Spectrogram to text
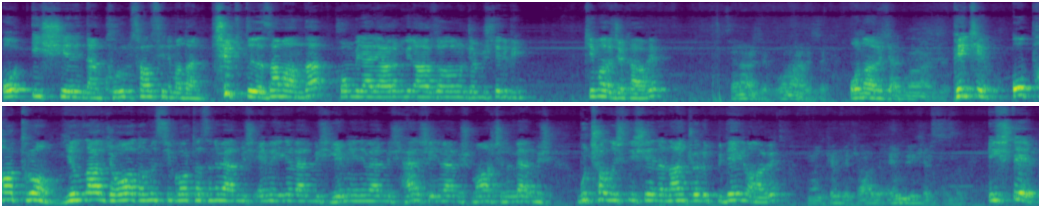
O iş yerinden, kurumsal firmadan çıktığı zaman da kombiler yarın bir gün arızalı olunca müşteri bir kim arayacak abi? Sen arayacak, onu arayacak. Onu arayacak. Onu arayacak. Peki o patron yıllarca o adamın sigortasını vermiş, emeğini vermiş, yemeğini vermiş, her şeyini vermiş, maaşını vermiş. Bu çalıştığı yerine nankörlük bir değil mi abi? Nankörlük abi en büyük hırsızlık. İşte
